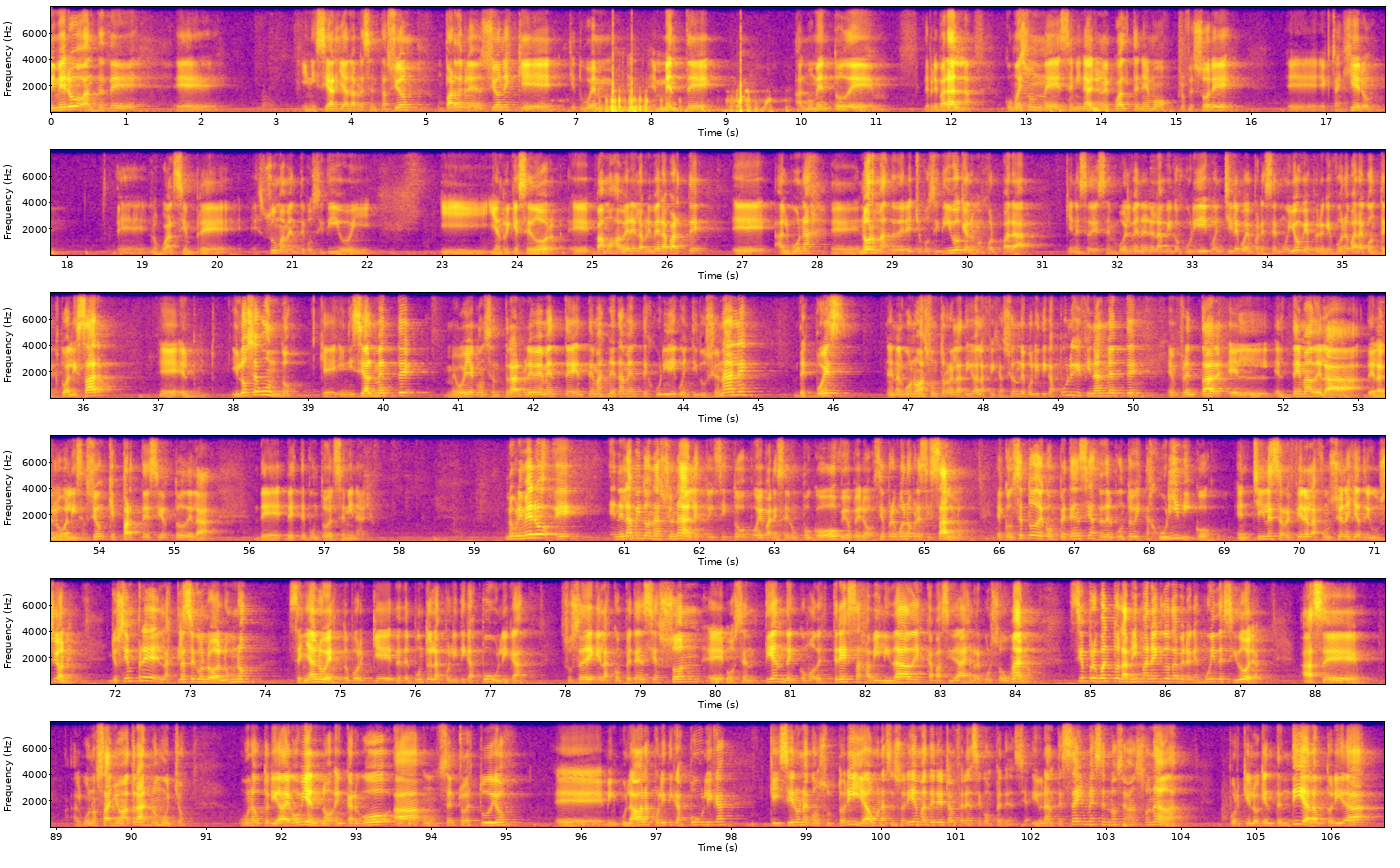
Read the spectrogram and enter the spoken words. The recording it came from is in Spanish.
Primero, antes de eh, iniciar ya la presentación, un par de prevenciones que, tuve en, mente al momento de, prepararla. Como es un eh, seminario en el cual tenemos profesores eh, extranjeros, lo cual siempre es sumamente positivo y, enriquecedor. Vamos a ver en la primera parte eh, algunas eh, normas de derecho positivo que a lo mejor para quienes se desenvuelven en el ámbito jurídico en Chile pueden parecer muy obvias, pero que es bueno para contextualizar el punto. Y lo segundo, que inicialmente me voy a concentrar brevemente en temas netamente jurídico-institucionales, después en algunos asuntos relativos a la fijación de políticas públicas y finalmente enfrentar el, tema de la, globalización, que es parte ¿cierto? De, la, de, este punto del seminario. Lo primero, eh, en el ámbito nacional, esto insisto puede parecer un poco obvio, pero siempre es bueno precisarlo. El concepto de competencias desde el punto de vista jurídico en Chile se refiere a las funciones y atribuciones. Yo siempre en las clases con los alumnos Señalo esto porque desde el punto de las políticas públicas sucede que las competencias son eh, o se entienden como destrezas, habilidades, capacidades en recursos humanos. Siempre cuento la misma anécdota, pero que es muy decidora. Hace algunos años atrás, no mucho, una autoridad de gobierno encargó a un centro de estudios eh, vinculado a las políticas públicas que hiciera una consultoría una asesoría en materia de transferencia de competencia. Y durante seis meses no se avanzó nada porque lo que entendía la autoridad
